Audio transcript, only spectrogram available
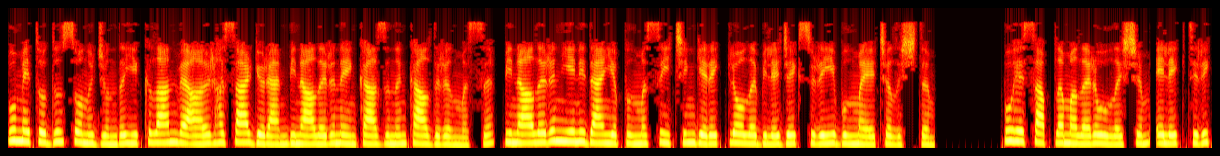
Bu metodun sonucunda yıkılan ve ağır hasar gören binaların enkazının kaldırılması, binaların yeniden yapılması için gerekli olabilecek süreyi bulmaya çalıştım. Bu hesaplamalara ulaşım, elektrik,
